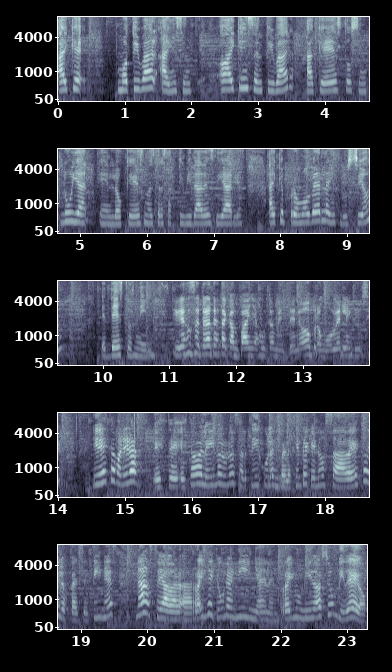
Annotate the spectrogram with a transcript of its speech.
hay que motivar a hay que incentivar a que estos se incluyan en lo que es nuestras actividades diarias. Hay que promover la inclusión de estos niños. Y de eso se trata esta campaña justamente, ¿no? Promover la inclusión. Y de esta manera este, estaba leyendo algunos artículos y para la gente que no sabe, esto de los calcetines nace a, raíz de que una niña en el Reino Unido hace un video.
